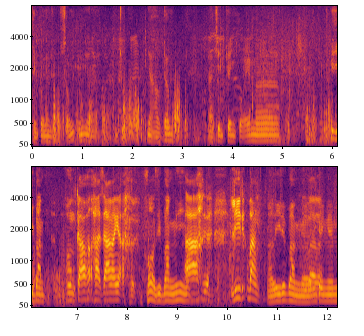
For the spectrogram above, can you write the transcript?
thành công trong cuộc sống cũng như là chúc nhà hảo tâm. À, trên kênh của em ờ, cái gì bằng? Vùng cao Hà Giang anh ạ. Họ gì bằng ý à Ly Đức Bằng. À, Ly Đức Bằng Vâng kênh em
